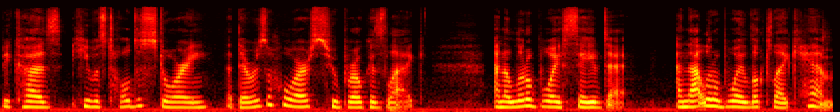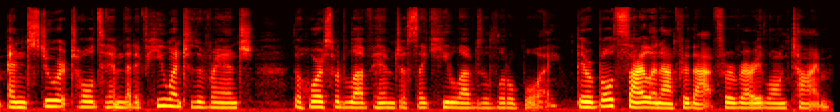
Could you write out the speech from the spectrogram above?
because he was told a story that there was a horse who broke his leg, and a little boy saved it, and that little boy looked like him, and Stewart told him that if he went to the ranch, the horse would love him just like he loved the little boy. They were both silent after that for a very long time.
